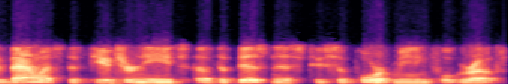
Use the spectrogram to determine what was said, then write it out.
to balance the future needs of the business to support meaningful growth.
